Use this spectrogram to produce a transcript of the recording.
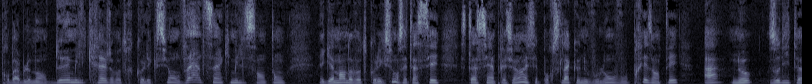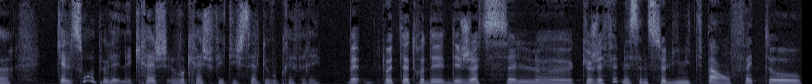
probablement 2000 crèches dans votre collection, 25 000 centons également dans votre collection. C'est assez, assez impressionnant et c'est pour cela que nous voulons vous présenter à nos auditeurs. Quelles sont un peu les, crèches, vos crèches fétiches, celles que vous préférez? Ben, Peut-être déjà celles euh, que j'ai fait, mais ça ne se limite pas en fait aux,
